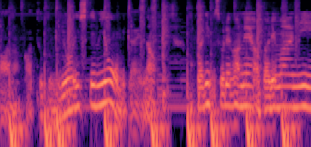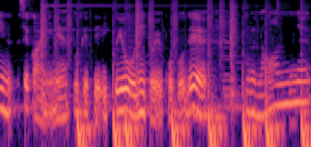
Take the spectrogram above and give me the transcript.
か、うん、なんかちょっと無料にしてみようみたいな。たりそれがね当たり前に世界にね溶けていくようにということでこれ何年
